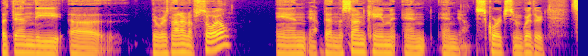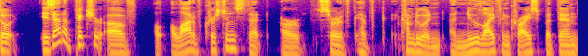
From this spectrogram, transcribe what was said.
but then the uh, there was not enough soil, and yeah. then the sun came and and yeah. scorched and withered. So is that a picture of a, a, lot of Christians that are sort of have come to a, a new life in Christ, but then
